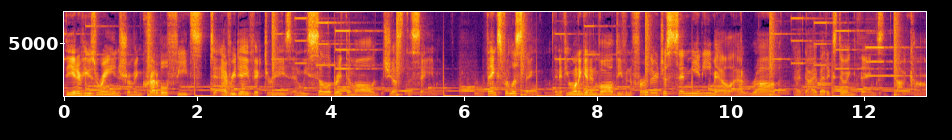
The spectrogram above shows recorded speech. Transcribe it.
The interviews range from incredible feats to everyday victories, and we celebrate them all just the same. Thanks for listening, and if you want to get involved even further, just send me an email at rob at diabeticsdoingthings.com.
